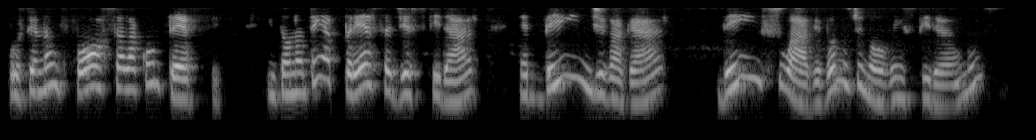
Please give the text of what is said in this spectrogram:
Você não força, ela acontece. Então não tenha pressa de expirar, é bem devagar, bem suave. Vamos de novo, inspiramos.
